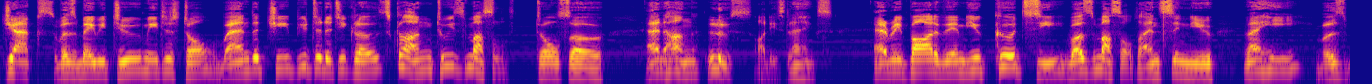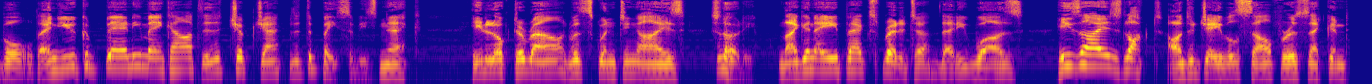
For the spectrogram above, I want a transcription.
Jax was maybe two meters tall, and the cheap utility clothes clung to his muscled torso and hung loose on his legs. Every part of him you could see was muscle and sinew, but he was bald, and you could barely make out the chipjack at the base of his neck. He looked around with squinting eyes, slowly, like an apex predator that he was. His eyes locked onto Jabel's cell for a second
